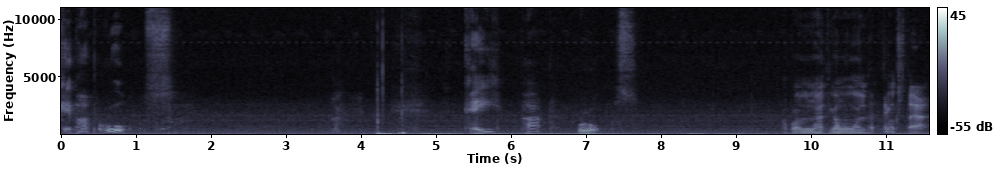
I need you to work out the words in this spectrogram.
K-pop rules. K-pop rules. I'm not the only one that thinks that.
